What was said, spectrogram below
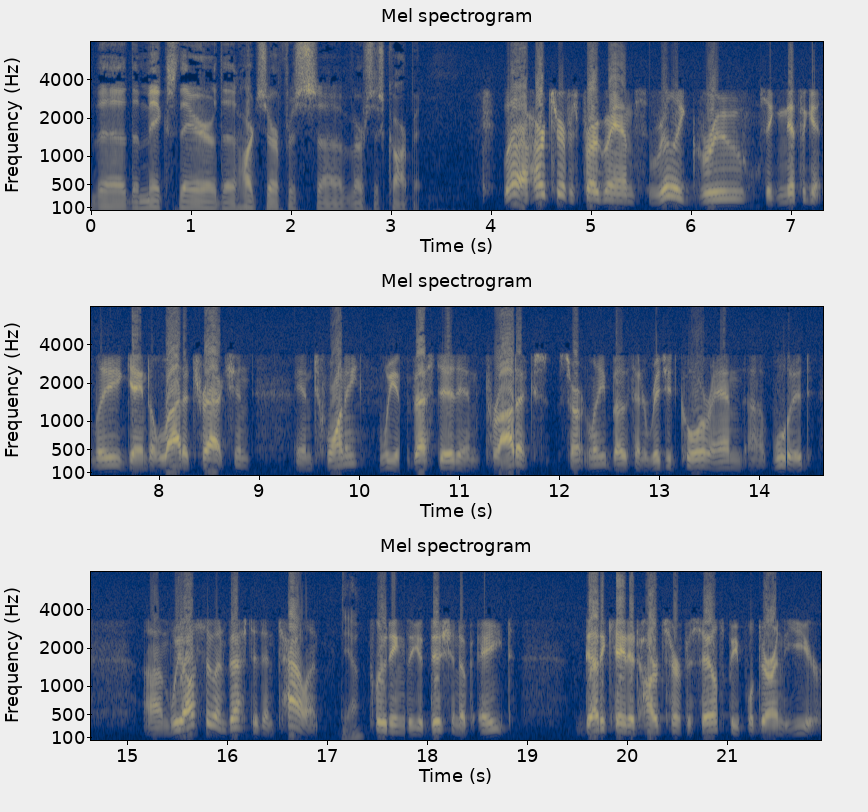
the the mix there, the hard surface uh, versus carpet. Well, our hard surface programs really grew significantly, gained a lot of traction in 20. We invested in products, certainly, both in rigid core and uh, wood. Um, we also invested in talent, yeah. including the addition of eight dedicated hard surface salespeople during the year.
